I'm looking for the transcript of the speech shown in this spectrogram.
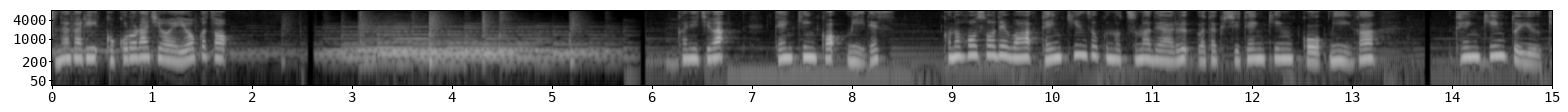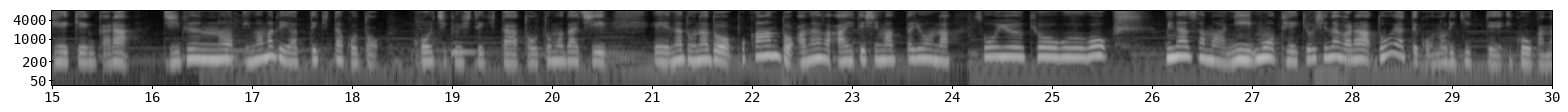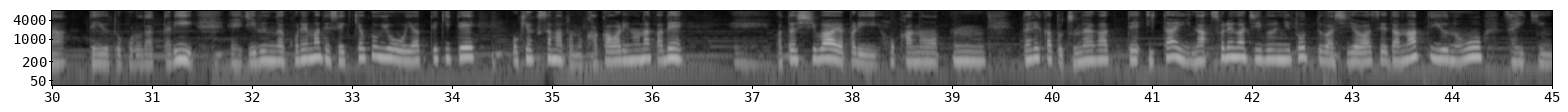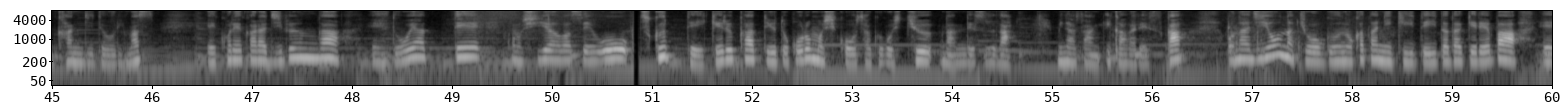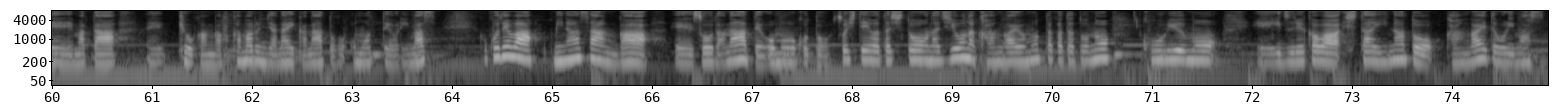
つながり心ラジオへようこそ。こんにちは。転勤子みーです。この放送では転勤族の妻である私転勤子みーが転勤という経験から自分の今までやってきたこと構築してきたとお友達、えー、などなどポカーンと穴が開いてしまったようなそういう境遇を皆様にも提供しながらどうやってこう乗り切っていこうかなっていうところだったり、えー、自分がこれまで接客業をやってきてお客様との関わりの中で、えー、私はやっぱり他の、うん、誰かとつながっていたいなそれが自分にとっては幸せだなっていうのを最近感じております。えー、これから自分が、えー、どうやってこの幸せを作っていけるかっていうところも試行錯誤中なんですが皆さんいかがですか？同じような境遇の方に聞いていただければ、えー、また、えー、共感が深まるんじゃないかなと思っております。ここでは皆さんが、えー、そうだなって思うことそして私と同じような考えを持った方との交流も、えいずれかはしたいなと考えております。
